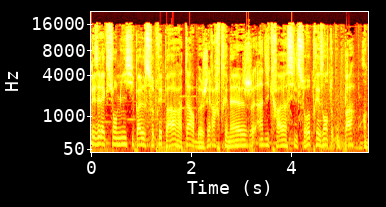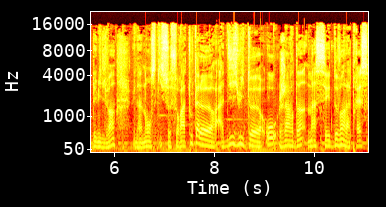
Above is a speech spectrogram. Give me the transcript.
Les élections municipales se préparent. À Tarbes, Gérard Trémège indiquera s'il se représente ou pas en 2020. Une annonce qui se fera tout à l'heure à 18h au Jardin Massé devant la presse,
